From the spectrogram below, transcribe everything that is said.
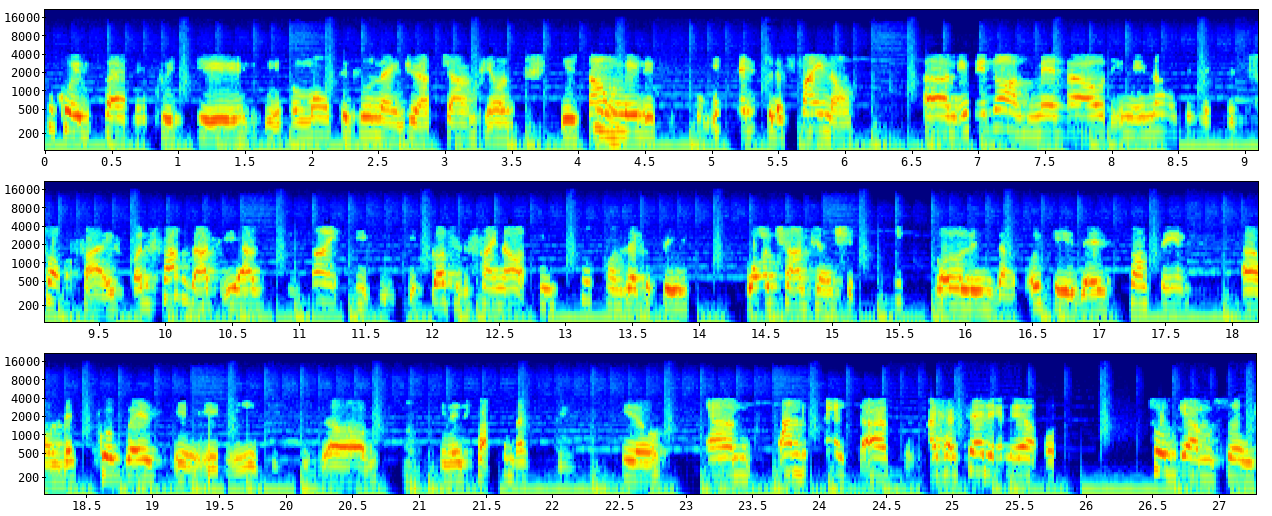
Tukwe Equity, you know, multiple Nigerian champion. He's now mm. made it, he made it to the final. Um, he may not have medaled, he may not have been the top five, but the fact that he has designed, he, he got to the final in two consecutive world championships keeps following that, okay, there's something um, the progress in, in, in, um, in his performance, you know. Um, and as, like I said earlier, Tobi Amusan is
